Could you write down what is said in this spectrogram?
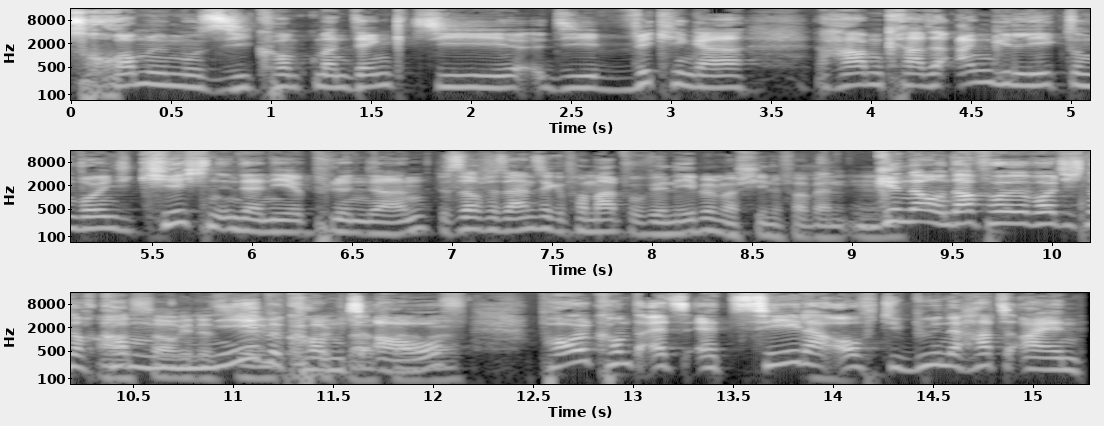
Trommelmusik kommt. Man denkt, die, die Wikinger haben gerade angelegt und wollen die Kirchen in der Nähe plündern. Das ist auch das einzige Format, wo wir Nebelmaschine verwenden. Genau, und davor wollte ich noch Ah, kommen. sorry, ich dir Nebel kommt auf. habe. Paul kommt als Erzähler auf die Bühne, hat ein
